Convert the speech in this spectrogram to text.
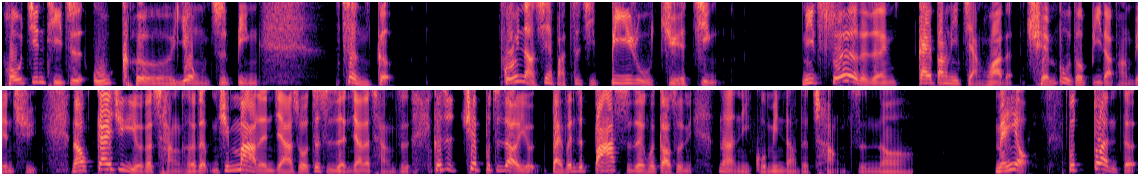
侯金体制无可用之兵。整个国民党现在把自己逼入绝境，你所有的人该帮你讲话的，全部都逼到旁边去，然后该去有的场合的，你去骂人家说这是人家的场子，可是却不知道有百分之八十的人会告诉你，那你国民党的场子呢？没有，不断的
